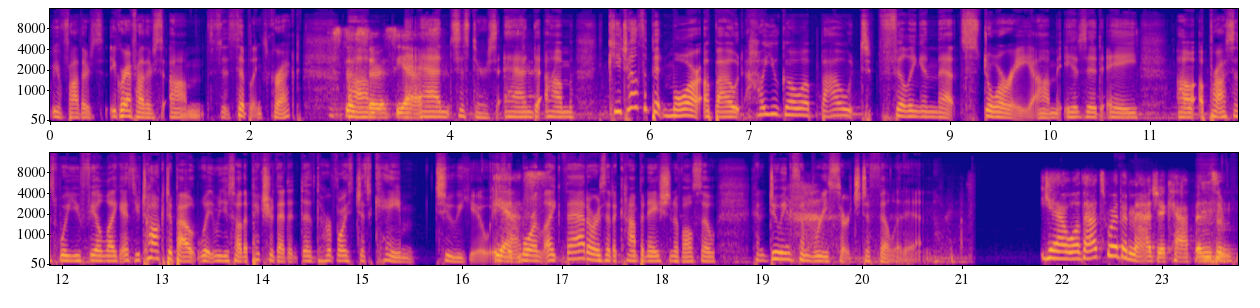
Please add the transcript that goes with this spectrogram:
your father's your grandfather's um, siblings, correct? Sisters, um, yes. and sisters. And um, can you tell us a bit more about how you go about filling in that story? Um, is it a uh, a process where you feel like, as you talked about when you saw the picture, that, it, that her voice just came to you? Is it more like that, or is it a combination of also kind of doing some research to fill it in? Yeah, well, that's where the magic happens of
